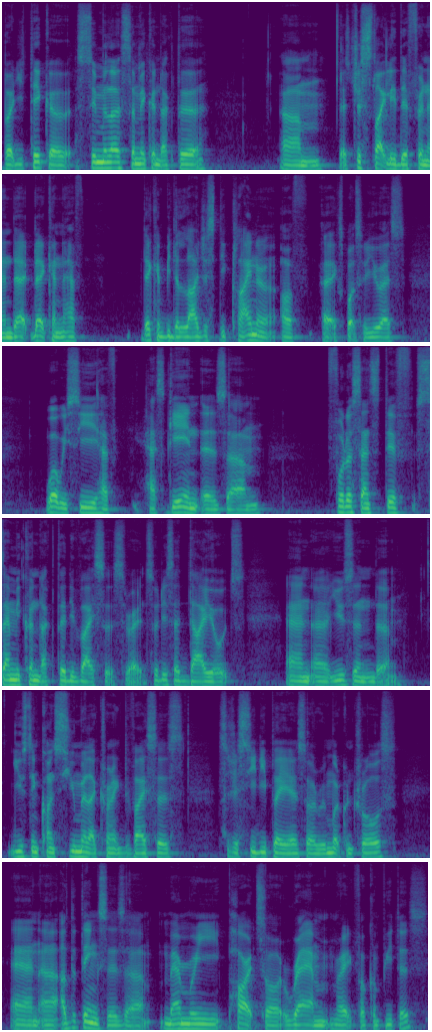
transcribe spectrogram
But you take a similar semiconductor um, that's just slightly different, and that, that can have that can be the largest decliner of uh, exports to the U.S. What we see have has gained is um, photosensitive semiconductor devices, right? So these are diodes and uh, used in the, used in consumer electronic devices such as CD players or remote controls. And uh, other things is uh, memory parts or RAM, right, for computers,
